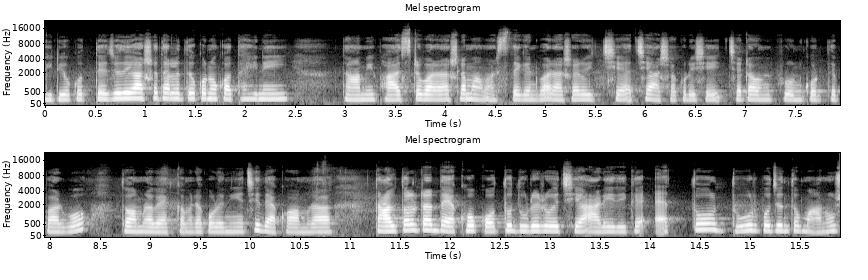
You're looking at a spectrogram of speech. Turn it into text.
ভিডিও করতে যদি আসো তাহলে তো কোনো কথাই নেই। তা আমি ফার্স্টবার আসলাম, আমার সেকেন্ডবার আসার ইচ্ছে আছে, আশা করি সেই ইচ্ছাটাও আমি পূরণ করতে পারব। তো আমরা ব্যাক ক্যামেরা করে নিয়েছি, দেখো আমরা তালতলাটা দেখো কত দূরে রয়েছে, আর এদিকে এত দূর পর্যন্ত মানুষ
